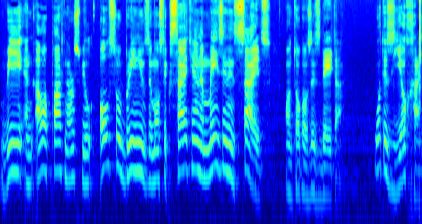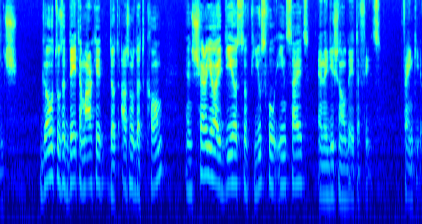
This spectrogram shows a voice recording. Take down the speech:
we and our partners will also bring you the most exciting and amazing insights on top of this data. What is your hunch? Go to the datamarket.azure.com and share your ideas of useful insights and additional data feeds. Thank you.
